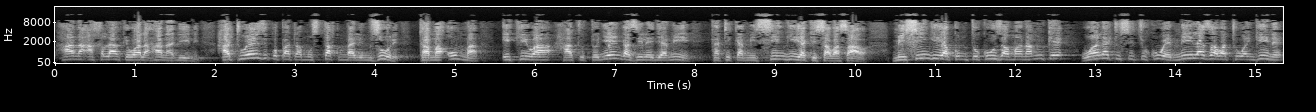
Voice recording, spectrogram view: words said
hana akhlaki wala hana dini. Hatuwezi kupata mustakbali mzuri kama umma ikiwa hatutojenga zile jamii katika misingi ya kisawasawa misingi ya kumtukuza mwanamke wala tusichukue mila za watu wengine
